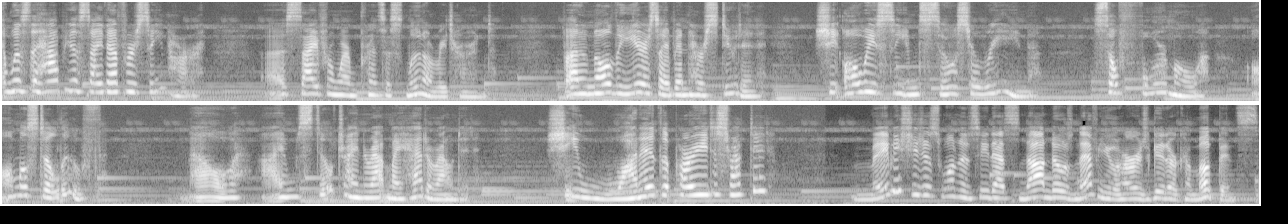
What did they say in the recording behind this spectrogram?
It was the happiest I'd ever seen her, aside from when Princess Luna returned. But in all the years I've been her student, she always seemed so serene, so formal, almost aloof. Now, I'm still trying to wrap my head around it. She wanted the party disrupted? Maybe she just wanted to see that snot-nosed nephew of hers get her comeuppance.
